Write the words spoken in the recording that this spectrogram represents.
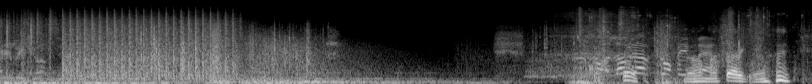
Enemy contact. Got a loadout drop Nos va a matar, que.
